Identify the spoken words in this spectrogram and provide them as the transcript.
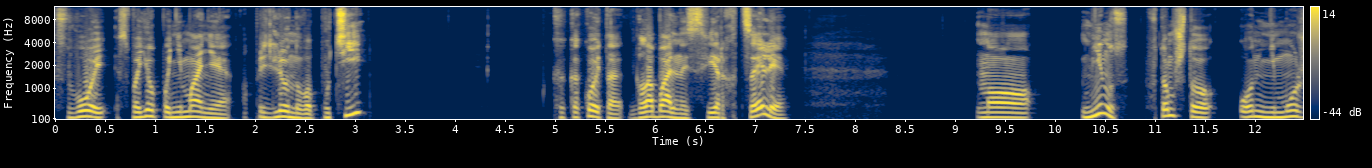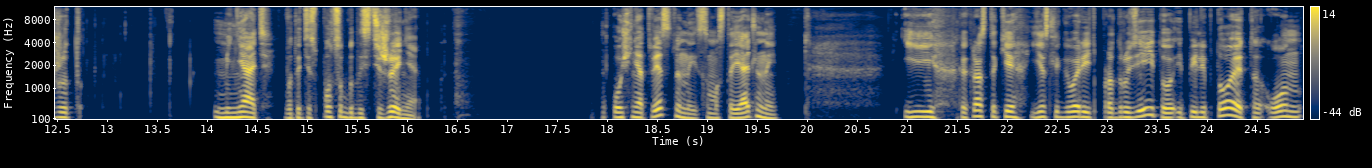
свой, свое понимание определенного пути к какой-то глобальной сверхцели, но минус в том, что он не может менять вот эти способы достижения. Очень ответственный, самостоятельный. И как раз-таки, если говорить про друзей, то эпилептоид, он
